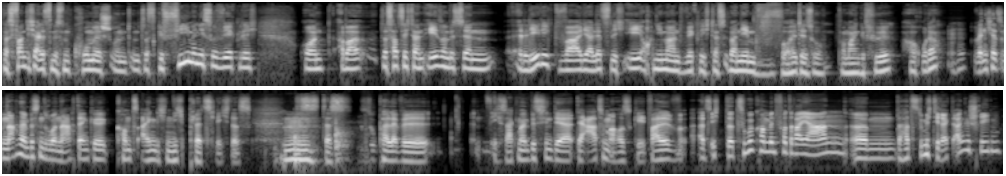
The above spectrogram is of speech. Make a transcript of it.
das fand ich alles ein bisschen komisch und, und das gefiel mir nicht so wirklich. Und aber das hat sich dann eh so ein bisschen erledigt, weil ja letztlich eh auch niemand wirklich das übernehmen wollte, so war mein Gefühl auch, oder? Mhm. Wenn ich jetzt im Nachhinein ein bisschen drüber nachdenke, kommt es eigentlich nicht plötzlich, dass, mhm. dass das Superlevel ich sag mal ein bisschen der, der Atem ausgeht. Weil als ich dazugekommen bin vor drei Jahren, ähm, da hattest du mich direkt angeschrieben,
